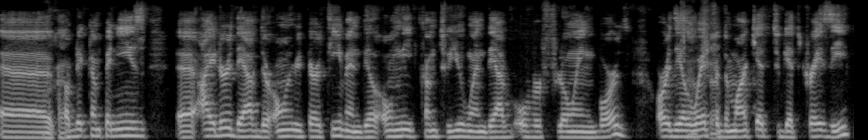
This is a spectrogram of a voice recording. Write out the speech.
Uh, okay. Public companies, either they have their own repair team and they'll only come to you when they have overflowing boards, or they'll wait for the market to get crazy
